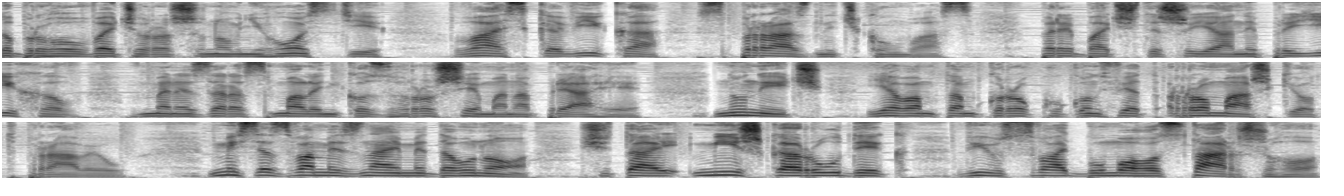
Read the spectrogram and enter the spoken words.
Доброго вечора, шановні гості. Васька, Віка, з праздничком вас. Перебачте, що я не приїхав, в мене зараз маленько з грошима напряги. Ну нич, я вам там коробку конфет ромашки отправив. Мися з вами знаємо давно. Считай, Мішка Рудик вів свадьбу мого старшого.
